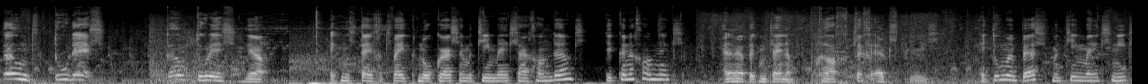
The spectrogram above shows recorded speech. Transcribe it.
Don't do this. Don't do this. Ja. Ik moest tegen twee knokkers en mijn teammates zijn gewoon dood. Die kunnen gewoon niks. En dan heb ik meteen een prachtig excuus. Ik doe mijn best, mijn teammates niet.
